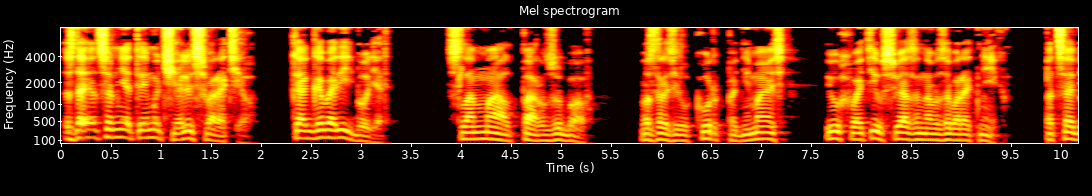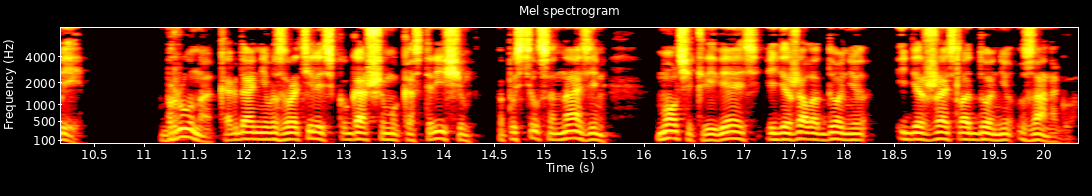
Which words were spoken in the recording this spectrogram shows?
Сдается мне, ты ему челюсть своротил. Как говорить будет?» «Сломал пару зубов», — возразил Курт, поднимаясь и ухватив связанного за воротник. «Подсоби». Бруно, когда они возвратились к угасшему кострищу, опустился на земь, молча кривяясь и держа ладонью, и держась ладонью за ногу.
